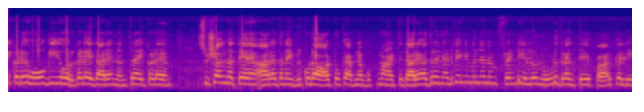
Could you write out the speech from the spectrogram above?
ಈ ಕಡೆ ಹೋಗಿ ಹೊರಗಡೆ ಇದ್ದಾರೆ. ನಂತರ ಈ ಕಡೆ ಸುಶಾಂತ್ ಮತ್ತು ಆರಾಧನಾ ಇಬ್ಬರು ಕೂಡ ಆಟೋ ಕ್ಯಾಬ್ನ ಬುಕ್ ಮಾಡ್ತಿದ್ದಾರೆ. ಅದರ ನಡುವೆ ನಿಮ್ಮನ್ನು ನಮ್ಮ ಫ್ರೆಂಡ್ ಎಲ್ಲೋ ನೋಡಿದ್ರಂತೆ ಪಾರ್ಕಲ್ಲಿ.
